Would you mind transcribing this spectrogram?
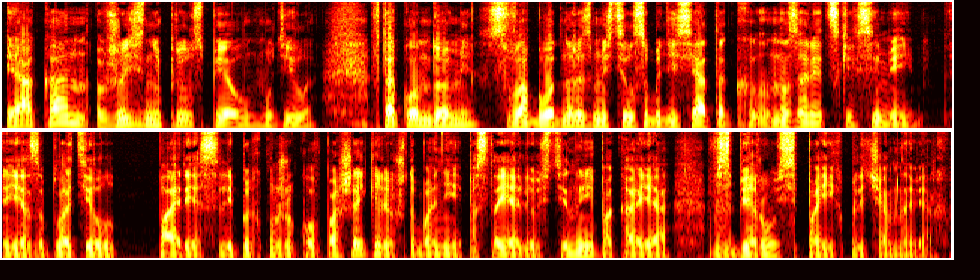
Иоакан в жизни преуспел, мудила. В таком доме свободно разместился бы десяток назаретских семей. Я заплатил паре слепых мужиков по шекелю, чтобы они постояли у стены, пока я взберусь по их плечам наверх.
